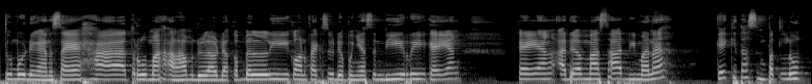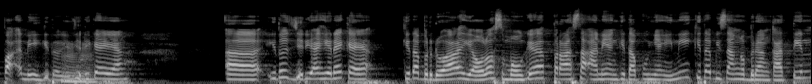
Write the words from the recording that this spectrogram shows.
tumbuh dengan sehat, rumah alhamdulillah udah kebeli, konveksi udah punya sendiri. Kayak yang kayak yang ada masa di mana kayak kita sempat lupa nih gitu. Jadi kayak yang eh, itu jadi akhirnya kayak kita berdoa ya Allah semoga perasaan yang kita punya ini kita bisa ngeberangkatin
